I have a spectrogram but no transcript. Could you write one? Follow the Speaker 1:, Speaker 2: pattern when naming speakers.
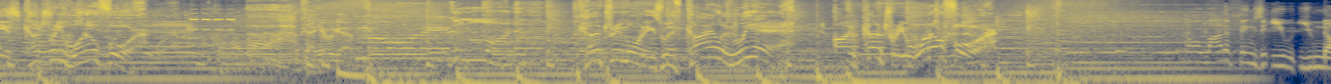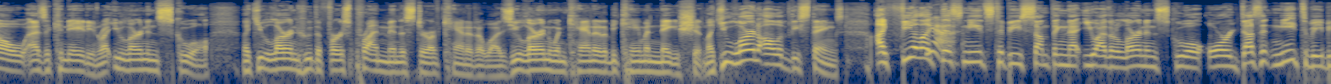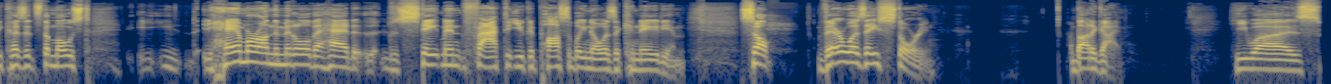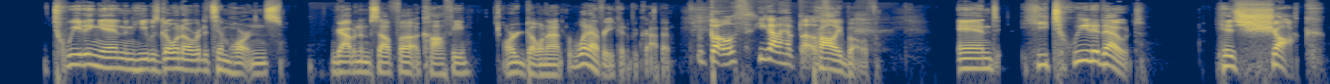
Speaker 1: is Country 104.
Speaker 2: Ah, okay, here we go.
Speaker 3: Good morning.
Speaker 1: Country Mornings with Kyle and Leanne on Country 104.
Speaker 4: a lot of things that you you know as a Canadian, right? You learn in school. Like you learn who the first prime minister of Canada was. You learn when Canada became a nation. Like you learn all of these things. I feel like
Speaker 5: Yeah.
Speaker 4: this needs to be something that you either learn in school or doesn't need to be because it's the most hammer on the middle of the head uh, statement fact that you could possibly know as a Canadian. So there was a story about a guy. He was tweeting in and he was going over to Tim Hortons, grabbing himself a, a coffee or donut or whatever he could have been grabbing.
Speaker 5: Both. You gotta have both.
Speaker 4: Probably both. And he tweeted out his shock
